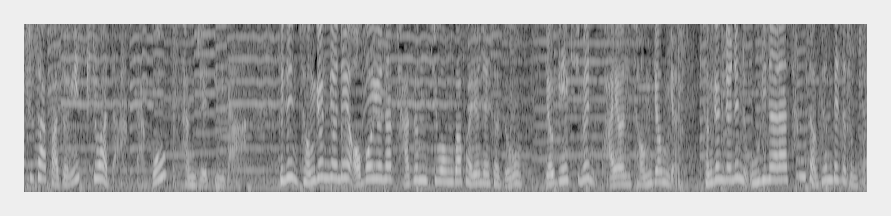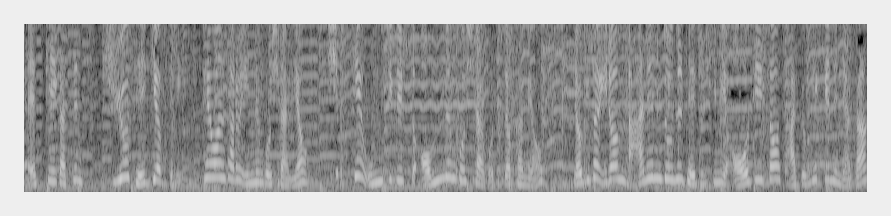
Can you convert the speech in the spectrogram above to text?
수사 과정이 필요하다라고 강조했습니다. 그는 정경련의 어버이연합 자금 지원과 관련해서도 여기 핵심은 과연 정경련, 정경련은 우리나라 삼성, 현대자동차, SK 같은 주요 대기업들이 회원사로 있는 곳이라며 쉽게 움직일 수 없는 곳이라고 지적하며 여기서 이런 많은 돈을 대줄 힘이 어디서 작용했겠느냐가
